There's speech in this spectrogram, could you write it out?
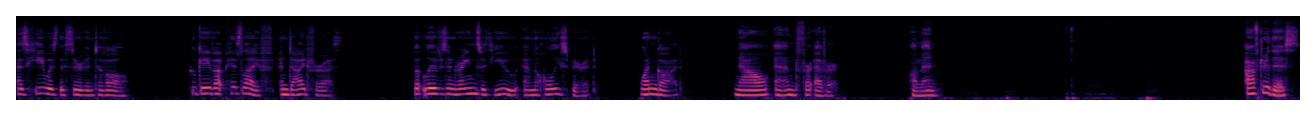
as he was the servant of all, who gave up his life and died for us, but lives and reigns with you and the Holy Spirit, one God, now and forever. Amen. After this,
